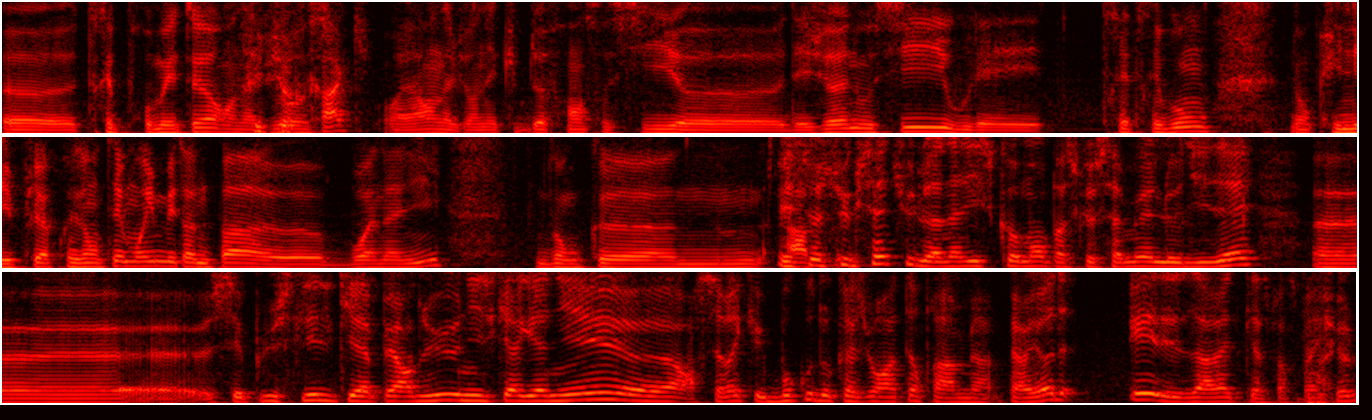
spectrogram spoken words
euh, très prometteur. On a vu crack. Voilà, on a vu en équipe de France aussi des jeunes aussi, où il est très très bon. Donc il n'est plus à présenter. Moi, il m'étonne pas, Buonani. Donc, euh, et ce succès, tu l'analyses comment? Parce que Samuel le disait, euh, c'est plus Lille qui a perdu, Nice qui a gagné. Euh, alors c'est vrai qu'il y a eu beaucoup d'occasions ratées en première période et des arrêts de Casper Schmeichel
